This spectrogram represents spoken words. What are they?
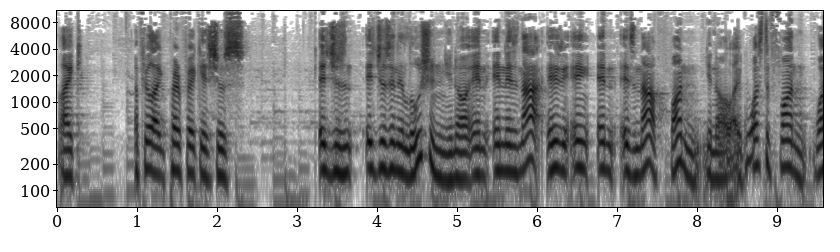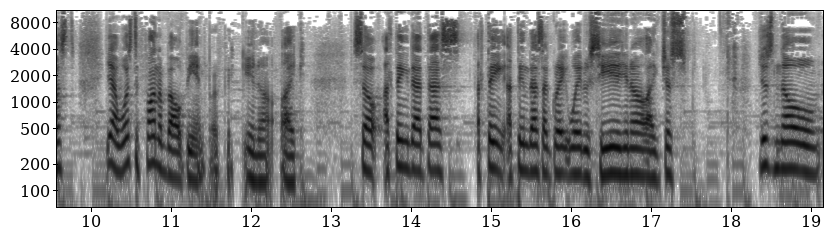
like, I feel like perfect is just it's just it's just an illusion, you know, and and it's not it, and it's not fun, you know. Like, what's the fun? What's yeah? What's the fun about being perfect? You know, like so. I think that that's I think I think that's a great way to see it. You know, like just just know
